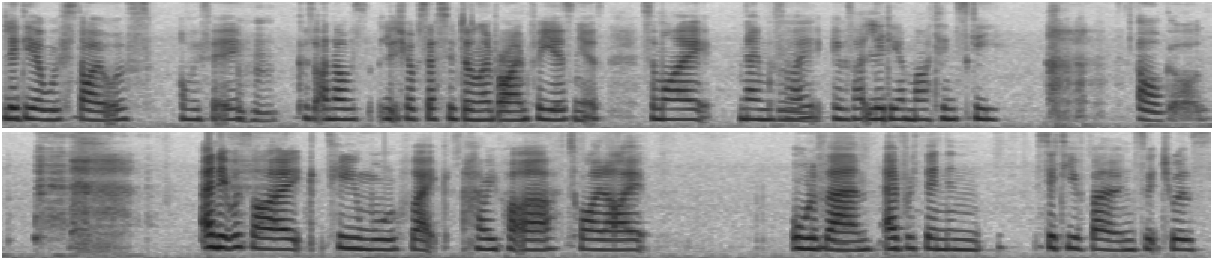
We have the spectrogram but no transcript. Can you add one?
Lydia with Stiles, obviously. because and I was literally obsessed with Dylan O'Brien for years and years. So my name was Mm. like it was like Lydia Martinsky, Oh god. and it was like Teen Wolf, like Harry Potter, Twilight, all of Mm. them, everything in City of Bones, which was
